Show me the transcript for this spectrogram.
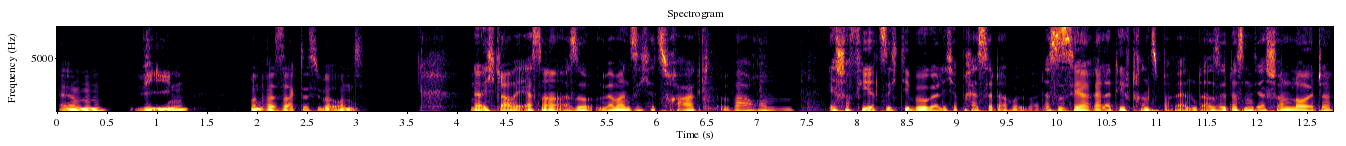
ähm, wie ihn und was sagt das über uns? Na, ich glaube erstmal, also wenn man sich jetzt fragt, warum echauffiert sich die bürgerliche Presse darüber? Das ist ja relativ transparent. Also das sind ja schon Leute,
